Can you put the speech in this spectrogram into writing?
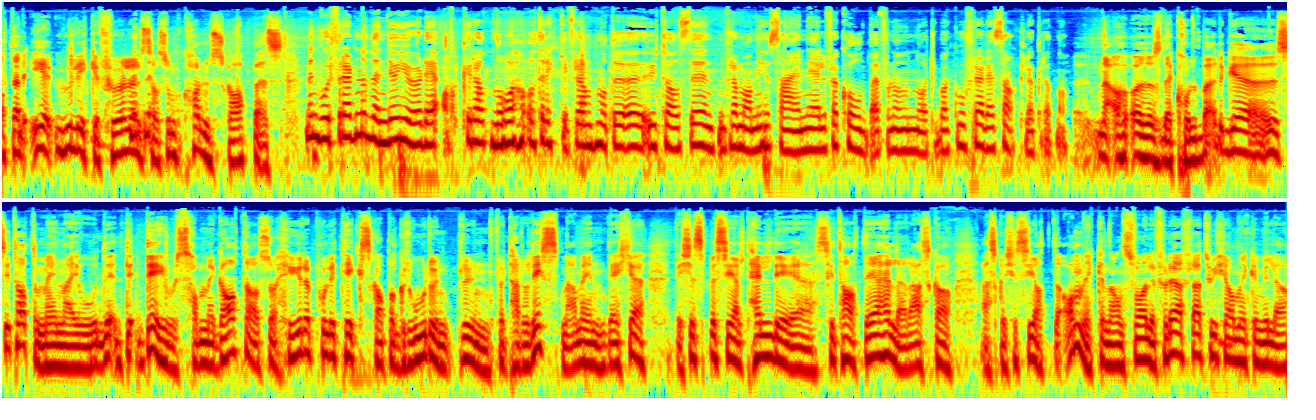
at det er ulike følelser men, som kan skapes. Men hvorfor er det nødvendig å gjøre det akkurat nå, Å trekke fram uttalelser enten fra Mani Hussaini eller fra Kolberg for noen år tilbake? Hvorfor er det saklig akkurat nå? Nei, altså Det Kolberg-sitatet mener jeg jo det, det, det, er jo samme gata. altså Høyrepolitikk skaper grorunn for terrorisme. Jeg mener, det er, ikke, det er ikke spesielt heldig sitat, det heller. Jeg skal, jeg skal ikke si at Anniken er ansvarlig for det. for jeg tror ikke Anniken ville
